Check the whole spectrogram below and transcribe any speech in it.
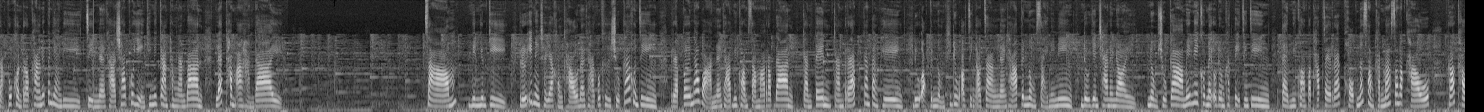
จากผู้คนรอบข้างได้เป็นอย่างดี จินนะคะ ชอบผู้หญิงที่มีการทำงานบ้าน และทำอาหารได้ 3. บินยุนกี หรืออีกหนึ่งฉายาของเขานะคะ ก็คือชูก้าคนจริง แรปเปอร์หน้าหวานนะคะ มีความสามารถรอบด้าน การเต้น การแรปการแต่งเพลง ดูออกเป็นหนุ่มที่ดูเอาจริงเอาจังนะคะ เป็นหนุ่มใสนิ่งๆ ดูเย็นชาหน่อยๆ หนุ่มชูก้าไม่มีคนในอุดมคติจริง ๆ แต่มีความประทับใจแรกพบนั้นสำคัญมากสำหรับเขา เพราะเขา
